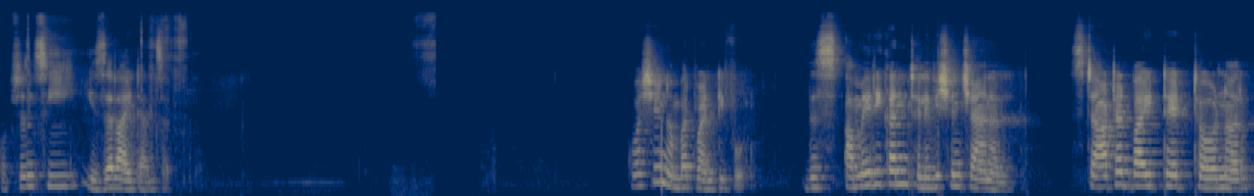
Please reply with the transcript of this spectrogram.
Option C is the right answer. Question number 24. This American television channel, started by Ted Turner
